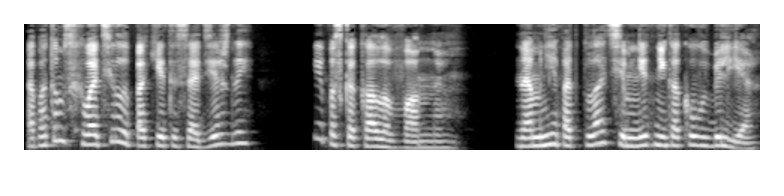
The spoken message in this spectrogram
а потом схватила пакеты с одеждой и поскакала в ванную. На мне под платьем нет никакого белья,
